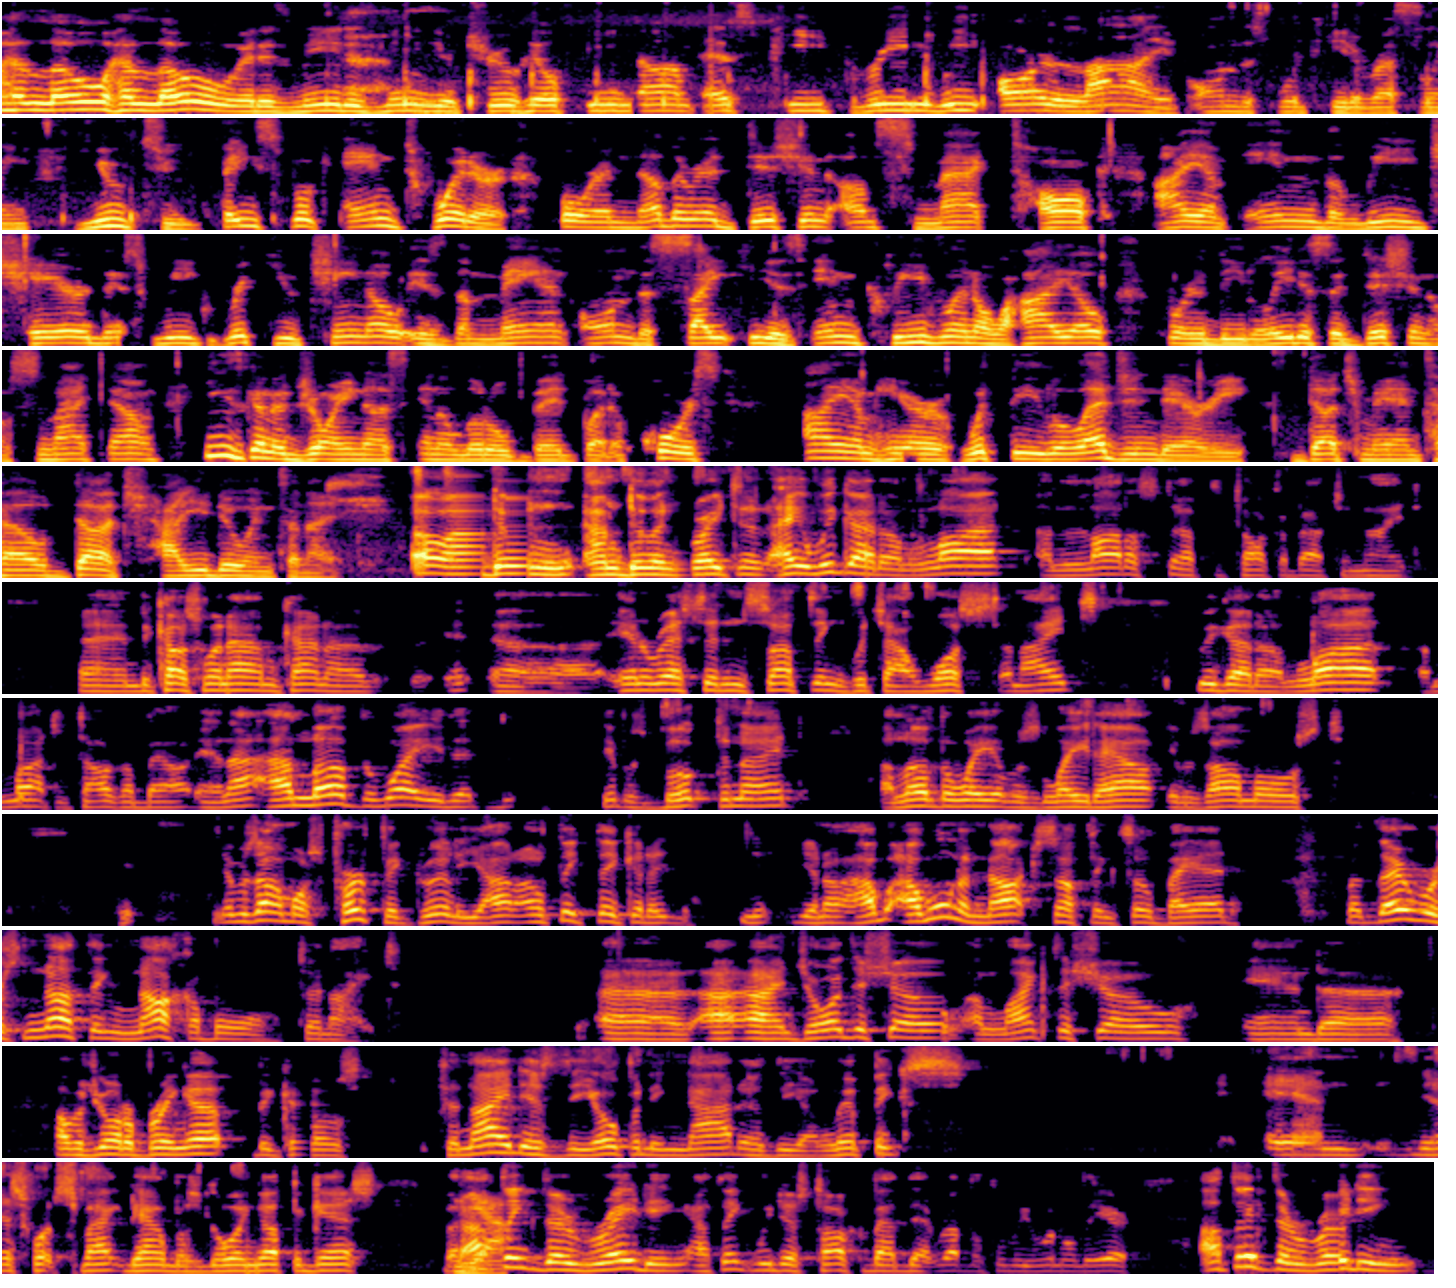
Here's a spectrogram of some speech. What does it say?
Hello, hello. It is me, it is me, your True Hill Phenom SP3. We are live on the Sportskeeda Wrestling YouTube, Facebook, and Twitter for another edition of Smack Talk. I am in the lead chair this week. Rick Ucchino is the man on the site. He is in Cleveland, Ohio for the latest edition of SmackDown. He's going to join us in a little bit, but of course, I am here with the legendary Dutch Mantell. Dutch, how you doing tonight? Oh, I'm doing I'm doing great tonight. Hey, we got a lot a lot of stuff to talk about tonight, and because when I'm kind of uh, interested in something, which I was tonight, we got a lot a lot to talk about, and I, I love the way that it was booked tonight. I love the way it was laid out. It was almost it was almost perfect, really. I don't think they could have you know, I, I want to knock something so bad, but there was nothing knockable tonight. Uh, I, I, enjoyed the show. I liked the show, and uh, I was going to bring up because tonight is the opening night of the Olympics, and that's what SmackDown was going up against. But yeah. I think their rating. I think we just talked about that right before we went on the air. I think their rating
